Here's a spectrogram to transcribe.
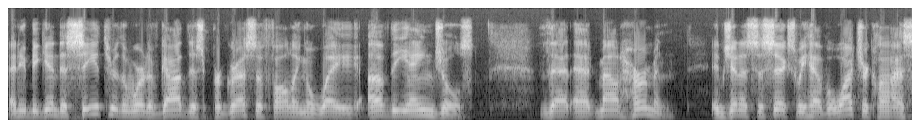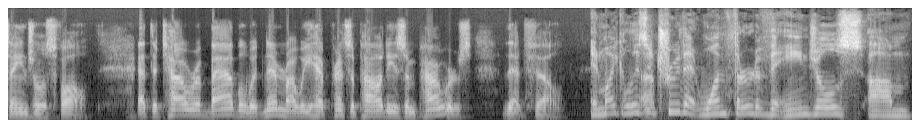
And you begin to see through the Word of God this progressive falling away of the angels. That at Mount Hermon in Genesis 6, we have a watcher class angels fall. At the Tower of Babel with Nimrod, we have principalities and powers that fell. And Michael, is Uh, it true that one third of the angels? Um,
